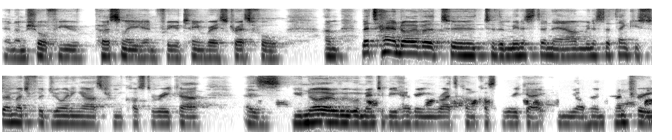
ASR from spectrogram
and I'm sure for you personally and for your team, very stressful. Um, let's hand over to to the minister now. Minister, thank you so much for joining us from Costa Rica. As you know, we were meant to be having RightsCon Costa Rica in your home country,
